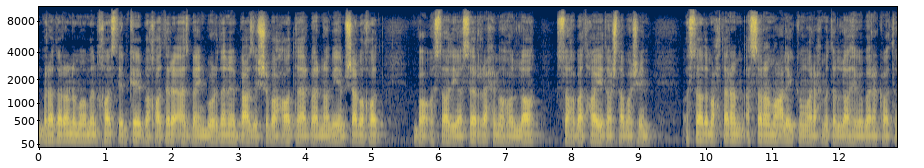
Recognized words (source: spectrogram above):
برادران مؤمن خواستیم که به خاطر از بین بردن بعض شبهات در برنامه امشب خود با استاد یاسر رحمه الله صحبت های داشته باشیم. استاد محترم السلام علیکم و رحمت الله و برکاته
